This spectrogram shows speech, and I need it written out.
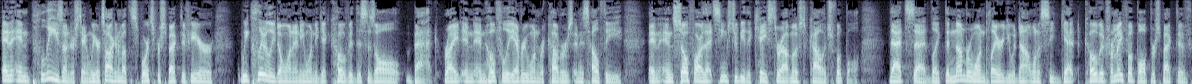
And and please understand, we are talking about the sports perspective here. We clearly don't want anyone to get COVID. This is all bad, right? And and hopefully everyone recovers and is healthy. And and so far that seems to be the case throughout most of college football. That said, like the number one player you would not want to see get COVID from a football perspective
